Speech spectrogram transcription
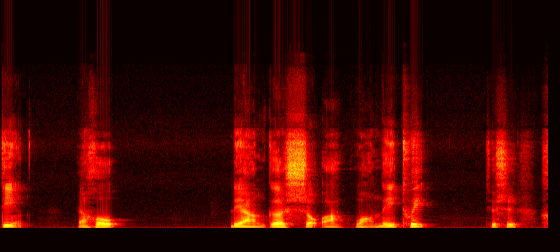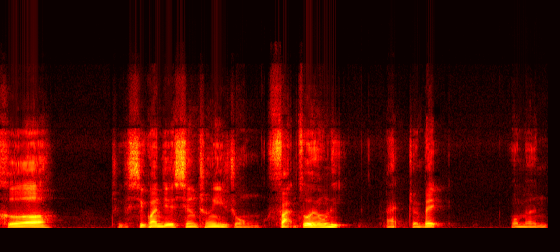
顶，然后两个手啊往内推，就是和这个膝关节形成一种反作用力。来，准备，我们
